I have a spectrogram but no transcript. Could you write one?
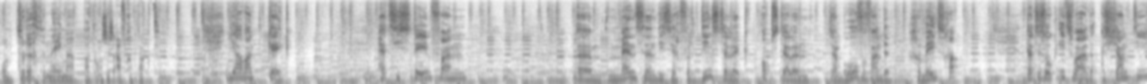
om terug te nemen wat ons is afgepakt. Ja, want kijk, het systeem van ehm, mensen die zich verdienstelijk opstellen ten behoeve van de gemeenschap, dat is ook iets waar de Ashanti,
